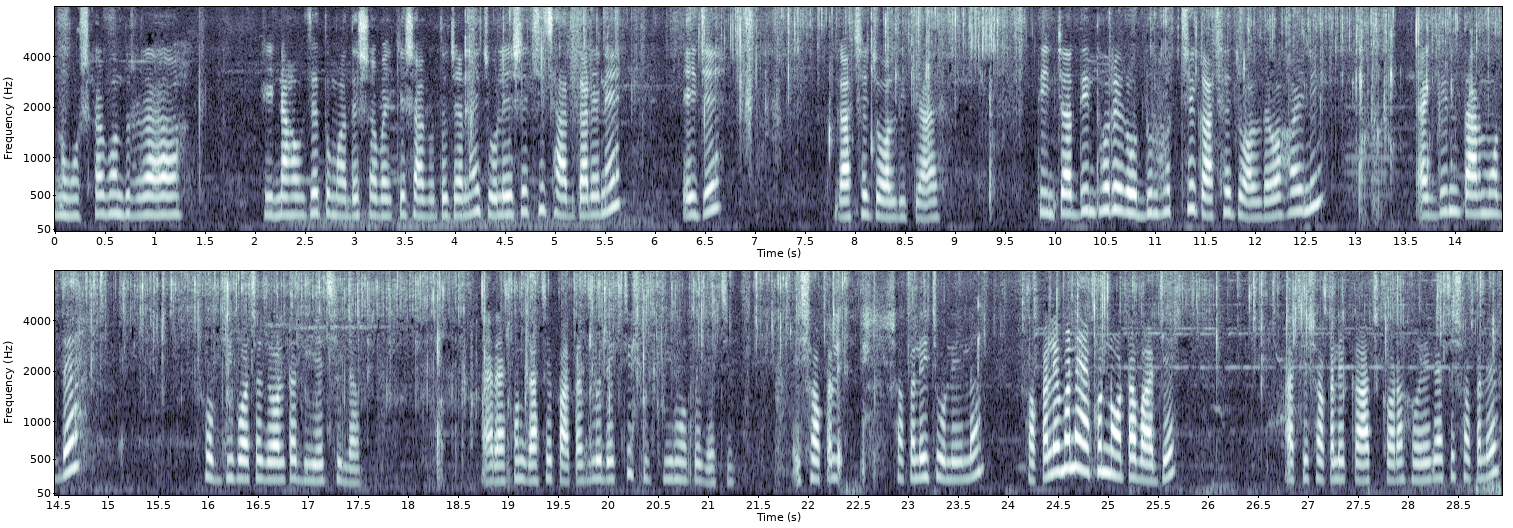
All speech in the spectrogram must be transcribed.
নমস্কার বন্ধুরা। রিনা হাউসে তোমাদের সবাইকে স্বাগত জানাই। চলে এসেছি ছাদ গার্ডেনে। এই যে গাছে জল দিতে আর তিন চার দিন ধরে রোদ্দুর হচ্ছে, গাছে জল দেওয়া হয়নি। একদিন তার মধ্যে সবজি পচা জলটা দিয়েছিলাম। আর এখন গাছের পাতাগুলো দেখছি, শুকিয়ে মতো গেছে। এই সকালে, সকালেই চলে এলাম। সকালে মানে এখন নটা বাজে। আজকে সকালে কাজ করা হয়ে গেছে সকালের।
